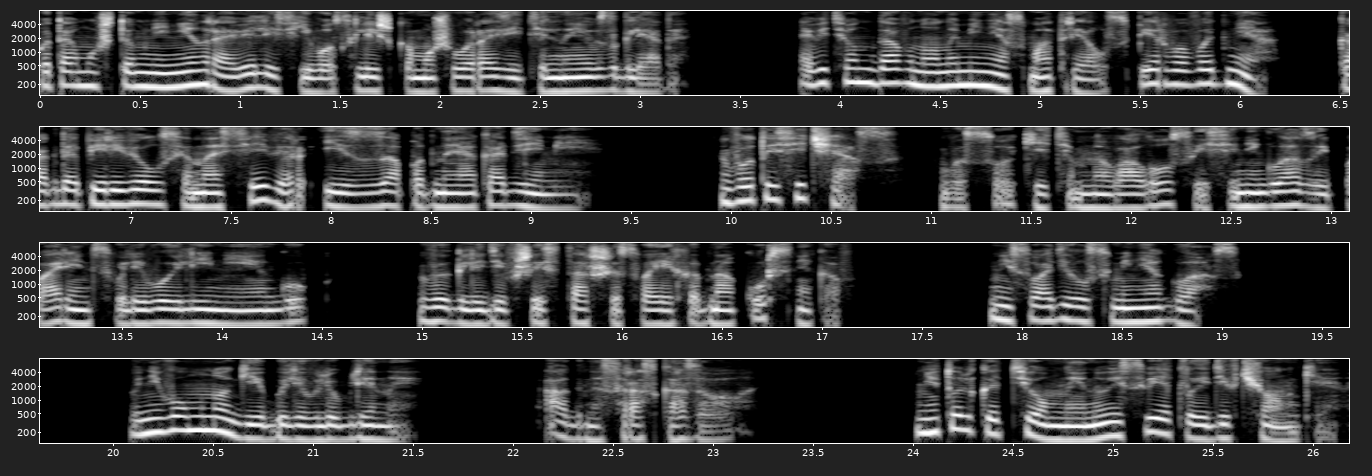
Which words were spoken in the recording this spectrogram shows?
потому что мне не нравились его слишком уж выразительные взгляды. А ведь он давно на меня смотрел, с первого дня, когда перевелся на север из Западной Академии. Вот и сейчас высокий, темноволосый, синеглазый парень с волевой линией губ, выглядевший старше своих однокурсников, не сводил с меня глаз. В него многие были влюблены. Агнес рассказывала. Не только темные, но и светлые девчонки,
